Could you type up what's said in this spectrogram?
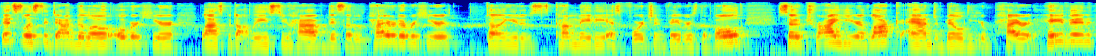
that's listed down below over here. Last but not least, you have this little pirate over here telling you to come matey as fortune favors the bold. So try your luck and build your pirate haven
